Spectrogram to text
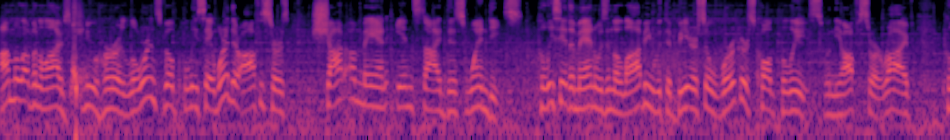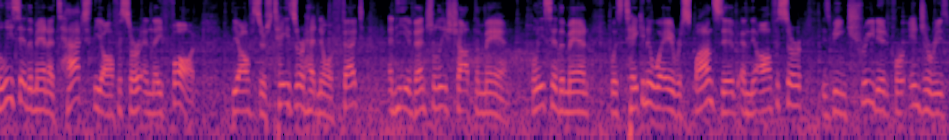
I'm 11 Alive's Chenue Her. Lawrenceville police say one of their officers shot a man inside this Wendy's. Police say the man was in the lobby with the beer, so workers called police. When the officer arrived, police say the man attacked the officer and they fought. The officer's taser had no effect, and he eventually shot the man. Police say the man was taken away responsive, and the officer is being treated for injuries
